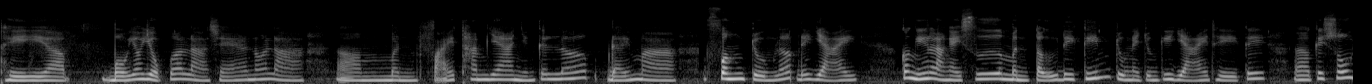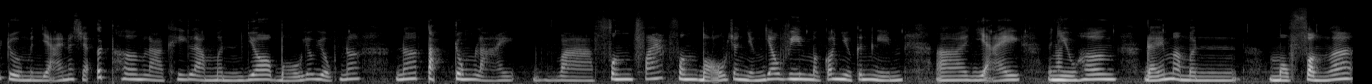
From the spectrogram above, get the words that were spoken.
thì à, bộ giáo dục là sẽ nói là à, mình phải tham gia những cái lớp để mà phân trường lớp để dạy có nghĩa là ngày xưa mình tự đi kiếm trường này trường kia dạy thì cái uh, cái số trường mình dạy nó sẽ ít hơn là khi là mình do bộ giáo dục nó nó tập trung lại và phân phát phân bổ cho những giáo viên mà có nhiều kinh nghiệm uh, dạy nhiều hơn. Để mà mình một phần á,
